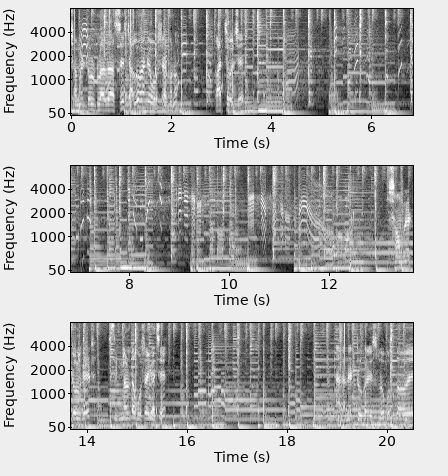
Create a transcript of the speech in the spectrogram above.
সামনে টোল প্লাজা আসছে। চালু হয়নি অবশ্য এখনও। কাজ চলছে। টোল গেট সিগন্যালটা বসে গেছে। এখানে একটু গাড়ি স্লো করতে হবে।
